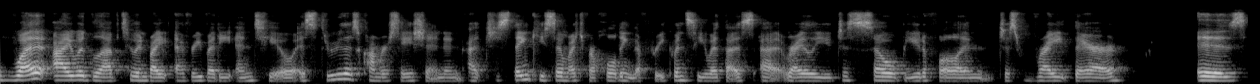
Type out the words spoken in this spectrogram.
what I would love to invite everybody into is through this conversation. And I just thank you so much for holding the frequency with us, uh, Riley. Just so beautiful and just right there is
